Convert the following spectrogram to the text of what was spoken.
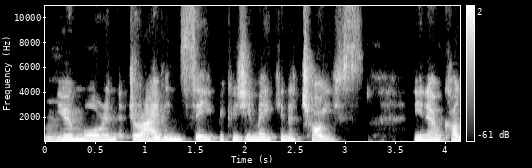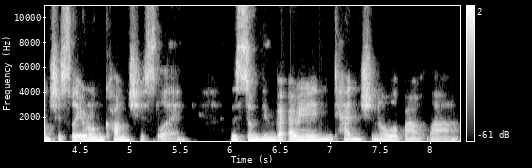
Mm. You're more in the driving seat because you're making a choice, you know, consciously or unconsciously. There's something very intentional about that.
